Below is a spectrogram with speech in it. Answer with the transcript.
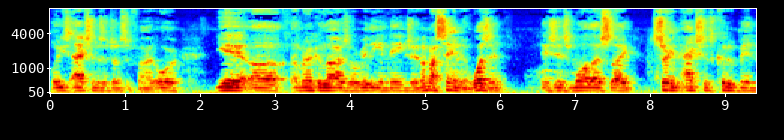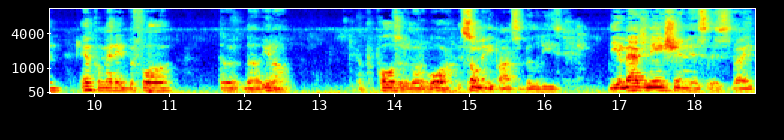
or these actions are justified, or yeah, uh, American lives were really in danger. And I'm not saying it wasn't. It's just more or less like certain actions could have been implemented before the the you know the proposal to go to war. There's so many possibilities. The imagination is is like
